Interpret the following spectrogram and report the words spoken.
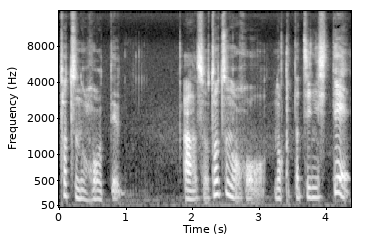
凸の方ってあそう凸の方の形にして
